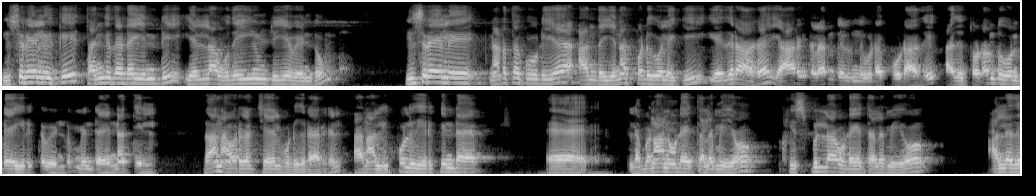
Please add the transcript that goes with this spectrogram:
இஸ்ரேலுக்கு தங்குதடையின்றி எல்லா உதவியும் செய்ய வேண்டும். இஸ்ரேலு நடத்தக்கூடிய அந்த இனப்படுகொலைக்கு எதிராக யாரும் கிளர்ந்தெழுந்து விடக்கூடாது அது தொடர்ந்து கொண்டே இருக்க வேண்டும் என்ற எண்ணத்தில் தான் அவர்கள் செயல்படுகிறார்கள். ஆனால் இப்பொழுது இருக்கின்ற லெபனானுடைய தலைமையோ ஹிஸ்புல்லாவுடைய தலைமையோ அல்லது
